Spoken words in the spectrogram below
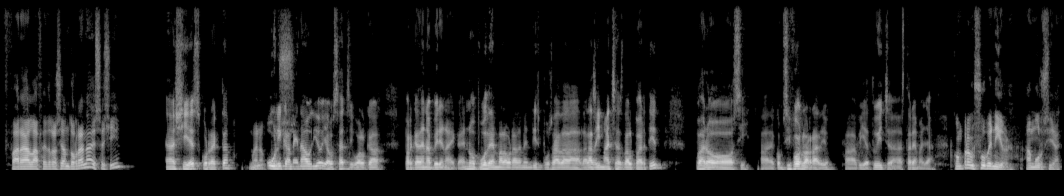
farà la Federació Andorrana, és així? Així és, correcte. Bueno, Únicament àudio, ja ho saps, igual que per cadena pirenaica. Eh? No podem, malauradament, disposar de, de les imatges del partit, però sí, eh, com si fos la ràdio. Eh, via Twitch eh, estarem allà. Compra un souvenir a Múrcia,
